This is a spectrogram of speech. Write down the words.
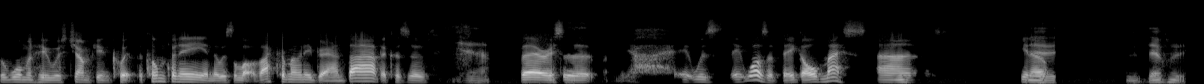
the woman who was champion quit the company and there was a lot of acrimony around that because of yeah. Various uh, it was it was a big old mess, mm. and you know, yeah. definitely,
